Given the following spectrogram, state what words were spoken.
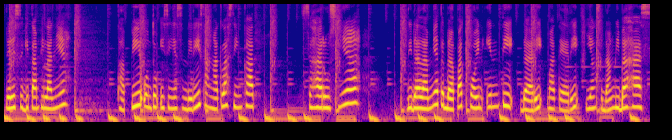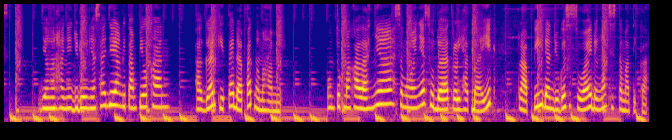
dari segi tampilannya tapi untuk isinya sendiri sangatlah singkat. Seharusnya di dalamnya terdapat poin inti dari materi yang sedang dibahas. Jangan hanya judulnya saja yang ditampilkan, agar kita dapat memahami. Untuk makalahnya, semuanya sudah terlihat baik, rapi, dan juga sesuai dengan sistematika.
